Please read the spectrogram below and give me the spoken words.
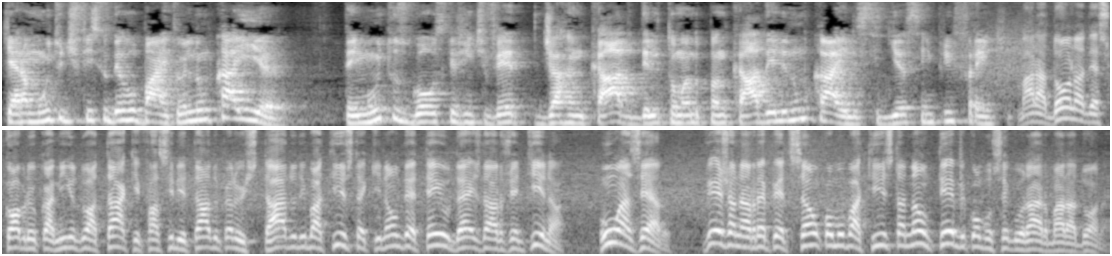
que era muito difícil derrubar, então ele não caía. Tem muitos gols que a gente vê de arrancada, dele tomando pancada e ele não cai, ele seguia sempre em frente. Maradona descobre o caminho do ataque, facilitado pelo estado de Batista, que não detém o 10 da Argentina. 1 a 0. Veja na repetição como Batista não teve como segurar Maradona.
